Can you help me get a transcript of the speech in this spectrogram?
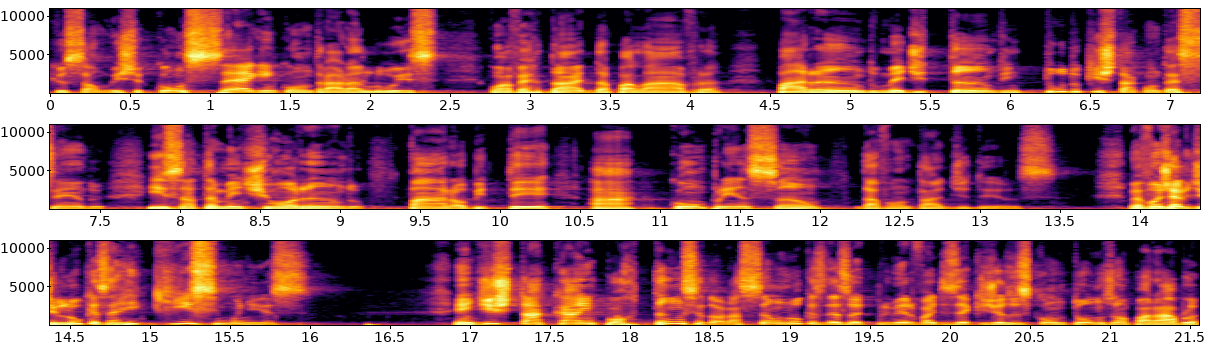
que o salmista consegue encontrar a luz com a verdade da palavra, parando, meditando em tudo o que está acontecendo e exatamente orando para obter a compreensão da vontade de Deus. O Evangelho de Lucas é riquíssimo nisso. Em destacar a importância da oração, Lucas 18, primeiro vai dizer que Jesus contou-nos uma parábola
